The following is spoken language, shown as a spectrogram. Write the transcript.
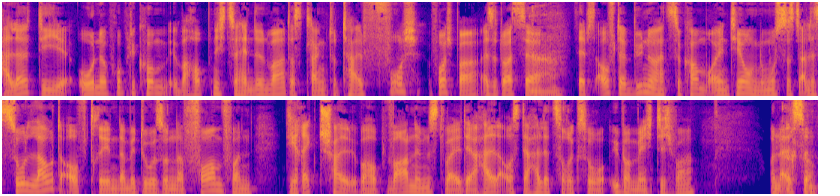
Halle, die ohne Publikum überhaupt nicht zu handeln war. Das klang total furch furchtbar. Also du hast ja, Ja. selbst auf der Bühne hattest du kaum Orientierung. Du musstest alles so laut aufdrehen, damit du so eine Form von Direktschall überhaupt wahrnimmst, weil der Hall aus der Halle zurück so übermächtig war. Und als so. dann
